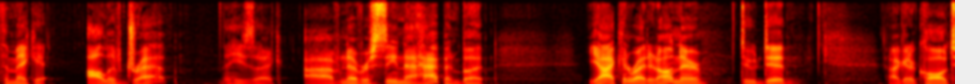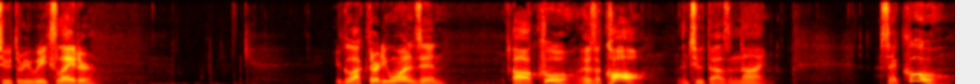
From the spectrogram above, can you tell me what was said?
to make it olive drab? And he's like, I've never seen that happen, but yeah, I can write it on there. Dude did. I get a call two, three weeks later. Your Glock 31 is in. Oh, cool. It was a call in 2009. I said, cool.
